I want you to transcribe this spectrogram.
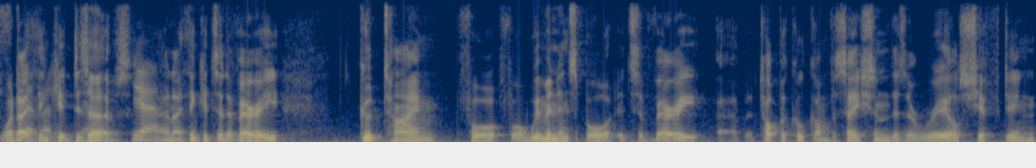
what level. I think it deserves. Yeah. yeah. And I think it's at a very good time for for women in sport. It's a very uh, topical conversation. There's a real shift in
